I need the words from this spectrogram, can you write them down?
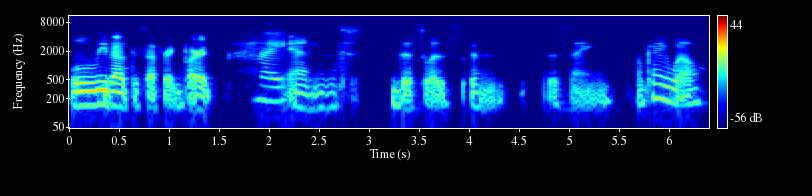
leave out the suffering part. Right. And this was in the saying, okay, well,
